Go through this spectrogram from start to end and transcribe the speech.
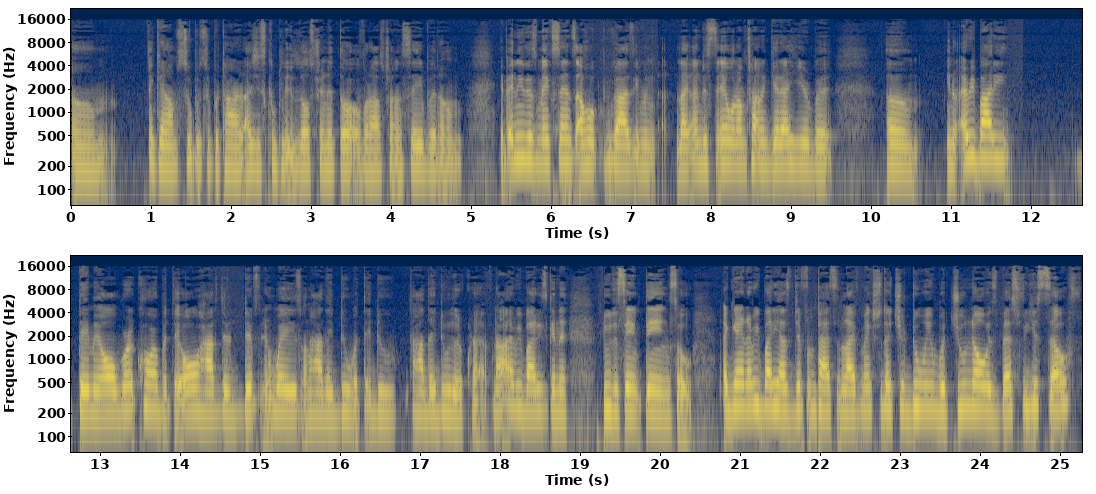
um again i'm super super tired i just completely lost train of thought of what i was trying to say but um if any of this makes sense i hope you guys even like understand what i'm trying to get at here but um you know everybody they may all work hard, but they all have their different ways on how they do what they do, how they do their craft. Not everybody's gonna do the same thing. So again, everybody has different paths in life. Make sure that you're doing what you know is best for yourself.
